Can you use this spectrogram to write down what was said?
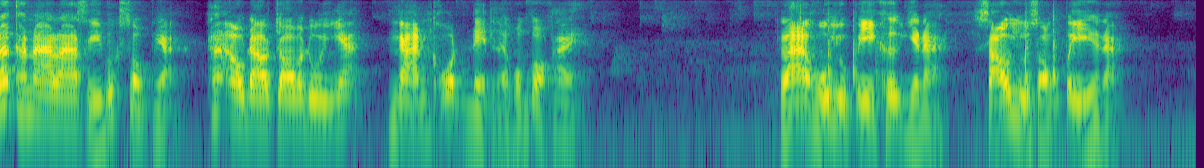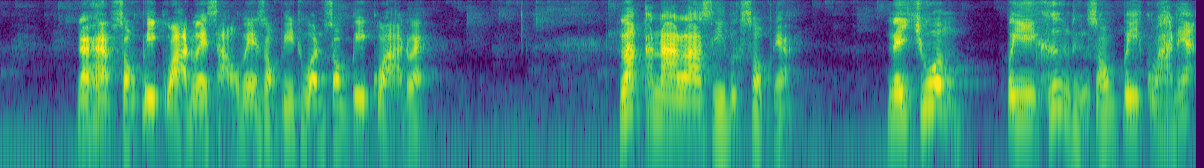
ลัคนาราศีพฤษภเนี่ย ถ้าเอาดาวจอมาดูอย่างเงี้ย งานโคตรเด่นเลยผมบอกให้ราหูอยู่ปีครึ่งใช่ไหมเสาอยู่สองปีใช่ไหม นะครับสองปีกว่าด้วยเสาไม่สองปีท้วนสองปีกว่าด้วย ลัคนาราศีพฤษภเนี่ย ในช่วงปีครึ่งถึงสองปีกว่าเนี่ย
